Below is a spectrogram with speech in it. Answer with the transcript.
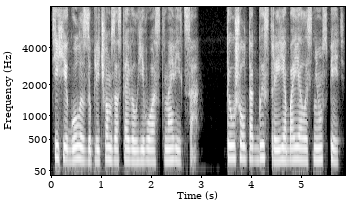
Тихий голос за плечом заставил его остановиться. «Ты ушел так быстро, и я боялась не успеть».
